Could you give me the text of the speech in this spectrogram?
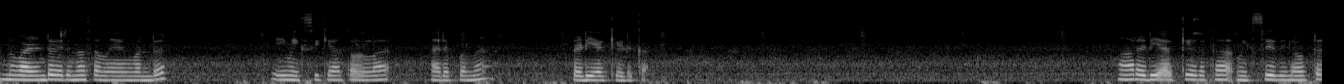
ഒന്ന് വഴണ്ട് വരുന്ന സമയം കൊണ്ട് ഈ മിക്സിക്കകത്തുള്ള അരപ്പൊന്ന് റെഡിയാക്കി എടുക്കാം. ആ റെഡിയാക്കി എടുത്ത മിക്സ് ഇതിലോട്ട്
